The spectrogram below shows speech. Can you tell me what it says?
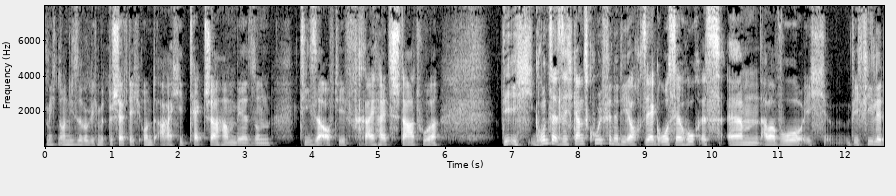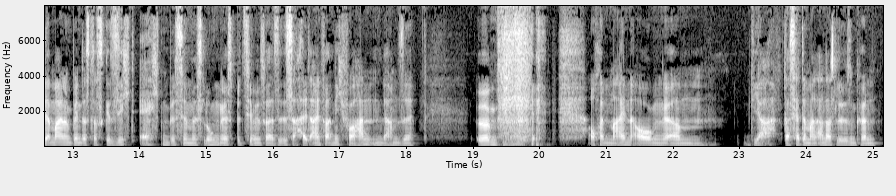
mich noch nie so wirklich mit beschäftigt. Und Architecture haben wir so einen Teaser auf die Freiheitsstatue, die ich grundsätzlich ganz cool finde, die auch sehr groß, sehr hoch ist, ähm, aber wo ich, wie viele der Meinung bin, dass das Gesicht echt ein bisschen misslungen ist, beziehungsweise ist halt einfach nicht vorhanden. Da haben sie irgendwie auch in meinen Augen ähm, ja, das hätte man anders lösen können.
